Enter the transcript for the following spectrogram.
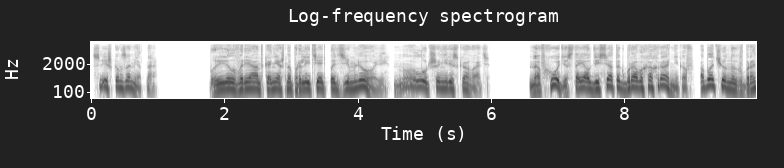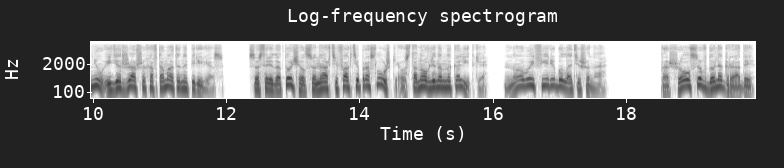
слишком заметна. Был вариант, конечно, пролететь под землей, но лучше не рисковать. На входе стоял десяток бравых охранников, облаченных в броню и державших автоматы наперевес. Сосредоточился на артефакте прослушки, установленном на калитке, но в эфире была тишина. Прошелся вдоль ограды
